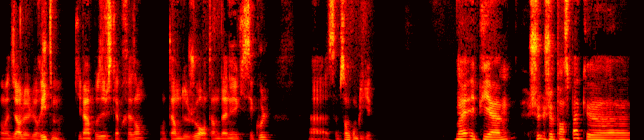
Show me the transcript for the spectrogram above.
on va dire le, rythme qu'il a imposé jusqu'à présent en termes de jours, en termes d'années qui s'écoulent, euh, ça me semble compliqué. Ouais, et puis je, je pense pas que,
